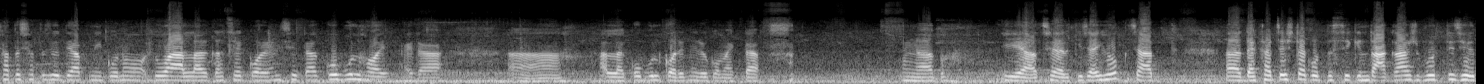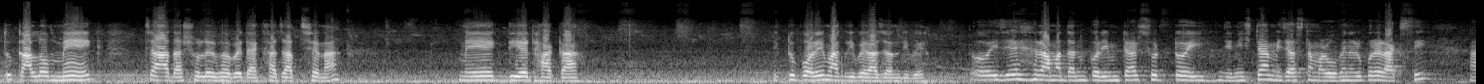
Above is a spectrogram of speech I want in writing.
সাথে সাথে যদি আপনি কোনো দোয়া আল্লাহর কাছে করেন, সেটা কবুল হয়। এটা আল্লাহ কবুল করেন এরকম একটা ইয়ে আছে আর কি। যাই হোক, চাঁদ দেখার চেষ্টা করতেছি। কিন্তু আকাশ ভর্তি যেহেতু কালো মেঘ, চাঁদ আসলে ওইভাবে দেখা যাচ্ছে না। মেঘ দিয়ে ঢাকা। একটু পরেই মাগরিবের আজান দিবে। তো এই যে রামাদান করিমটার ছোট্ট এই জিনিসটা আমি জাস্ট আমার ওভেনের উপরে রাখছি।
